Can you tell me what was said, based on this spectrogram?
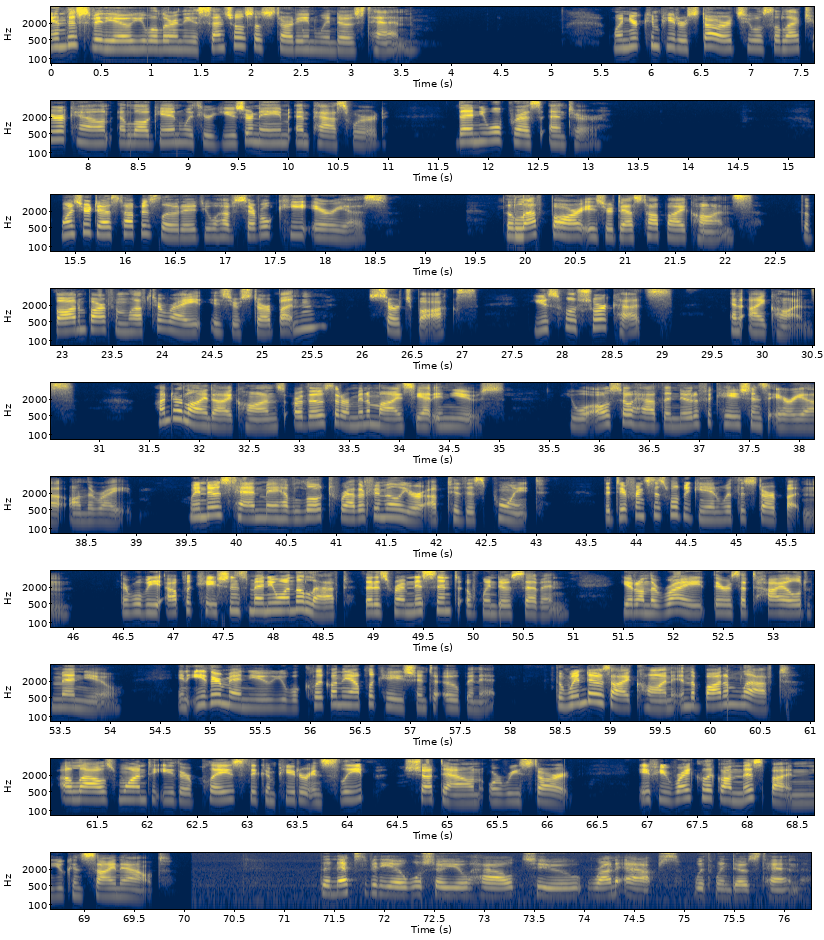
In this video, you will learn the essentials of starting Windows 10. When your computer starts, you will select your account and log in with your username and password. Then you will press Enter. Once your desktop is loaded, you will have several key areas. The left bar is your desktop icons. The bottom bar from left to right is your Start button, Search box, Useful shortcuts, and icons. Underlined icons are those that are minimized yet in use. You will also have the notifications area on the right. Windows 10 may have looked rather familiar up to this point. The differences will begin with the Start button. There will be Applications menu on the left that is reminiscent of Windows 7, yet on the right there is a tiled menu. In either menu, you will click on the application to open it. The Windows icon in the bottom left allows one to either place the computer in sleep, shut down, or restart. If you right-click on this button, you can sign out. The next video will show you how to run apps with Windows 10.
